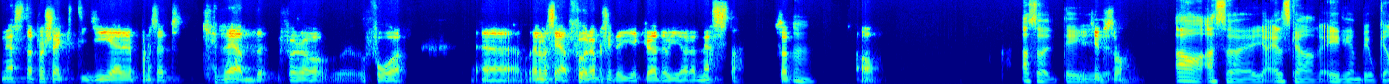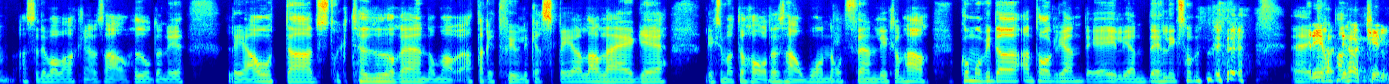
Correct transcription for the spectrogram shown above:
nästa projekt ger på något sätt cred för att få, eh, eller vad säger jag, förra projektet ger cred att göra nästa. Så att, mm. ja. Alltså det är, det är typ så. Ja, alltså jag älskar Alien-boken. Alltså det var verkligen så här hur den är layoutad, strukturen, de har, att det är två olika spelarläge, liksom att du har den så här one-offen, liksom här kommer vi dö antagligen, det är Alien, det är liksom. Eh, det, det, det hör till.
